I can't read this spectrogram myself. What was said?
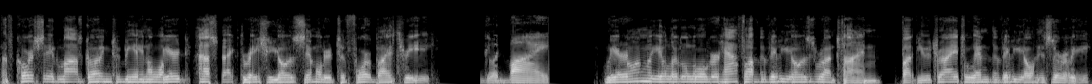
Of course it was going to be in a weird aspect ratio similar to 4 by 3. Goodbye. We're only a little over half of the video's runtime, but you try to end the video this early.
